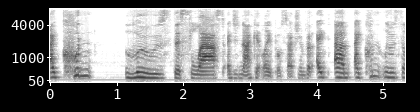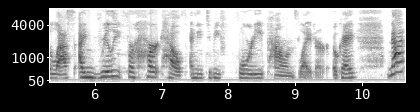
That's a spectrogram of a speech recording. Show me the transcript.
i couldn't lose this last i did not get liposuction but i um i couldn't lose the last i really for heart health i need to be 40 pounds lighter okay? Not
